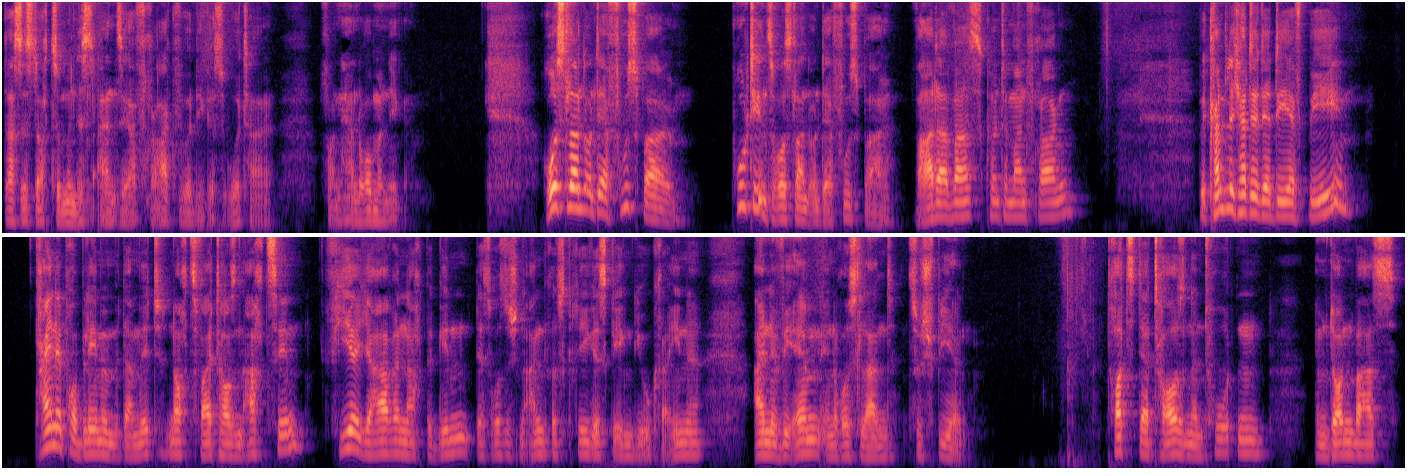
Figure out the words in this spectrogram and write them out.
Das ist doch zumindest ein sehr fragwürdiges Urteil von Herrn Rummenigge. Russland und der Fußball, Putins Russland und der Fußball, war da was, könnte man fragen? Bekanntlich hatte der DFB keine Probleme damit, noch 2018, vier Jahre nach Beginn des russischen Angriffskrieges gegen die Ukraine, eine WM in Russland zu spielen. Trotz der tausenden Toten im Donbass,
